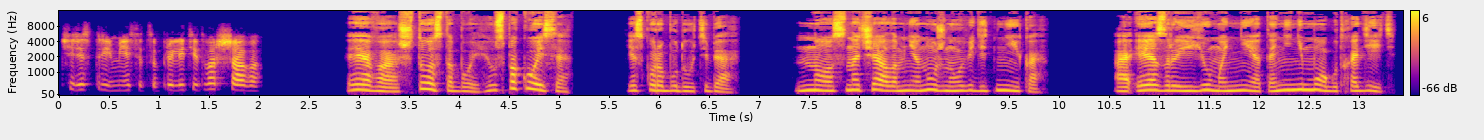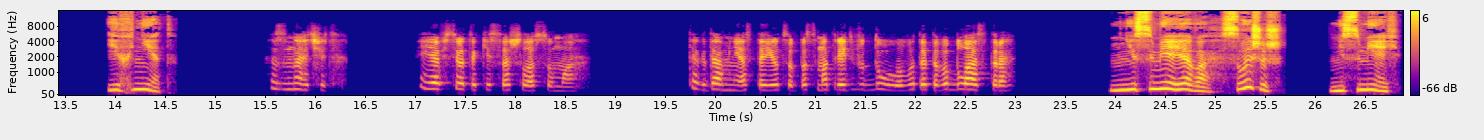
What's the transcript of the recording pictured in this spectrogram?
Через три месяца прилетит Варшава. Эва, что с тобой? Успокойся. Я скоро буду у тебя. Но сначала мне нужно увидеть Ника. А Эзры и Юма нет, они не могут ходить. Их нет. Значит, я все-таки сошла с ума. Тогда мне остается посмотреть в дуло вот этого бластера. Не смей, Эва, слышишь? Не смей.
